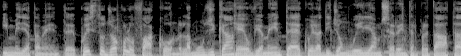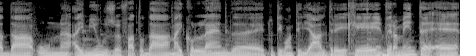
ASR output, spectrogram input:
immediatamente. Questo gioco lo fa con la musica, che ovviamente è quella di John Williams, reinterpretata da un iMuse fatto da Michael Land e tutti quanti gli altri, che veramente è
